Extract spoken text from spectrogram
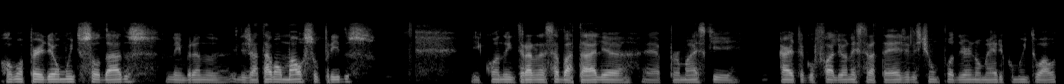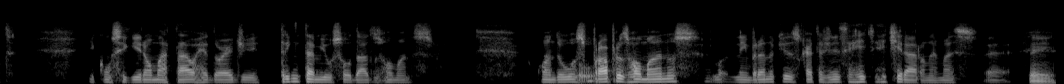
Roma perdeu muitos soldados. Lembrando, eles já estavam mal supridos. E quando entraram nessa batalha, é, por mais que Cartago falhou na estratégia, eles tinham um poder numérico muito alto e conseguiram matar ao redor de 30 mil soldados romanos. Quando os Pô. próprios romanos, lembrando que os cartagineses se re- retiraram, né? Mas é, Sim.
